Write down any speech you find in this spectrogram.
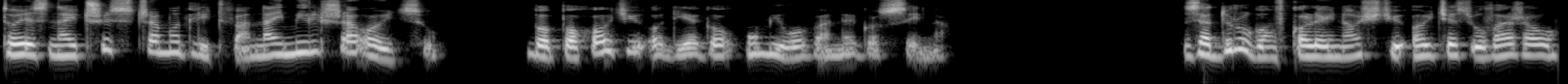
To jest najczystsza modlitwa, najmilsza Ojcu, bo pochodzi od Jego umiłowanego Syna. Za drugą w kolejności ojciec uważał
